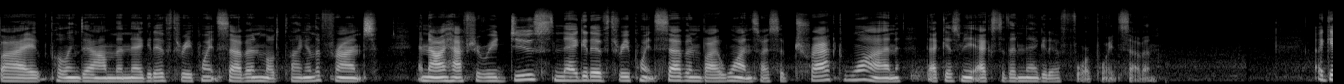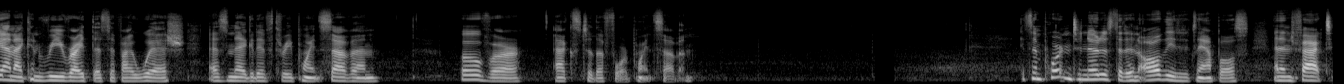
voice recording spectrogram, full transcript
by pulling down the negative 3.7, multiplying in the front, and now I have to reduce negative 3.7 by 1. So I subtract 1, that gives me x to the negative 4.7. Again, I can rewrite this if I wish as negative 3.7 over x to the 4.7. It's important to notice that in all these examples, and in fact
